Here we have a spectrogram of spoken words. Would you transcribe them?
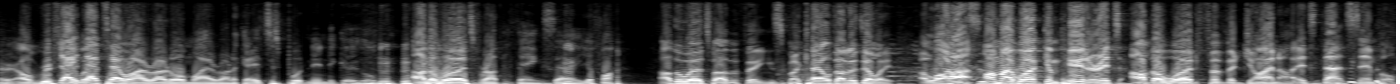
Here, I'll riff Jake, to it. that's how I wrote all my erotica. It's just putting into Google other words for other things. So you're fine. Other words for other things by Kale Donatelli. A life Uh, on my work computer, it's other word for vagina. It's that simple.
